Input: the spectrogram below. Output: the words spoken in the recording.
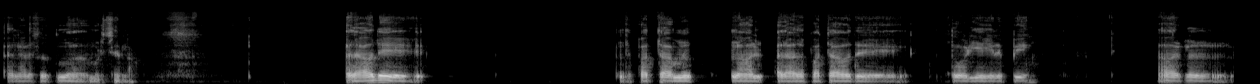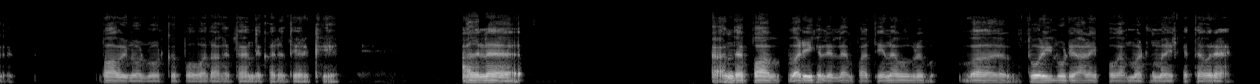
அதனால சுருக்கமாக முடிச்சிடலாம். அதாவது இந்த பத்தாம் நாள் அதாவது பத்தாவது தோழியை எழுப்பி அவர்கள் பாவை நோல் நோக்க போவதாகத்தான் இந்த கருத்து இருக்கு. அதில் அந்த பா வரிகள் எல்லாம் பார்த்தீங்கன்னா ஒரு வ- தோழிகளுடைய அழைப்பாக மட்டுமே இருக்க தவிர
